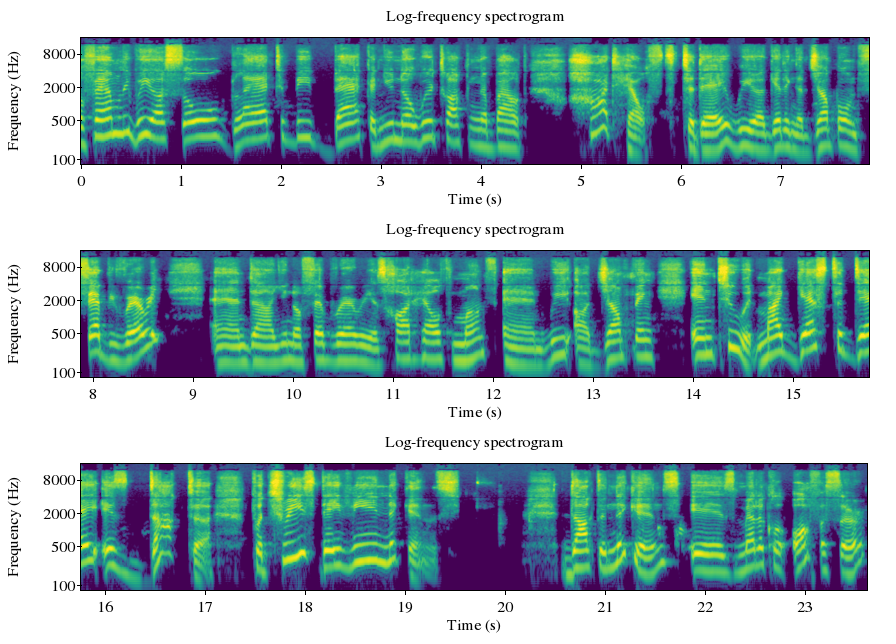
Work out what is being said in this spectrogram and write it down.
Well, family, we are so glad to be back. And you know, we're talking about heart health today. We are getting a jump on February. And, uh, you know, February is Heart Health Month, and we are jumping into it. My guest today is Dr. Patrice Desvigne-Nickens. Dr. Nickens is medical officer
